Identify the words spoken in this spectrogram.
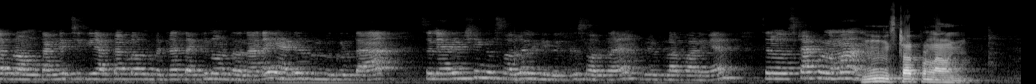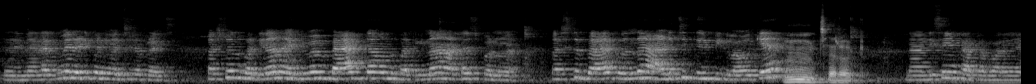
அப்புறம் அவங்க தங்கச்சிக்கு அக்காக்கெல்லாம் வந்து பார்த்தீங்கன்னா தைக்கணுன்றதுனால என்கிட்ட வந்து கொடுத்தா ஸோ நிறைய விஷயங்கள் சொல்ல வேண்டியது இருக்குது சொல்கிறேன் ஃபுல்லாக பாருங்கள் சரி நம்ம ஸ்டார்ட் பண்ணலாமா? ம் ஸ்டார்ட் பண்ணலாம் வாங்க. சரி நான் எல்லாத்தையுமே ரெடி பண்ணி வச்சிட்டேன் ஃப்ரெண்ட்ஸ் ஃபர்ஸ்ட் வந்து பார்த்தீங்கன்னா நான் எப்பயுமே பேக் தான் வந்து பார்த்தீங்கன்னா அட்டாச் பண்ணுவேன். ஃபர்ஸ்ட் பேக் வந்து அடிச்சு திருப்பிக்கலாம் ஓகே ம் சரி ஓகே நான் டிசைன் காட்டுறேன் பாருங்க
